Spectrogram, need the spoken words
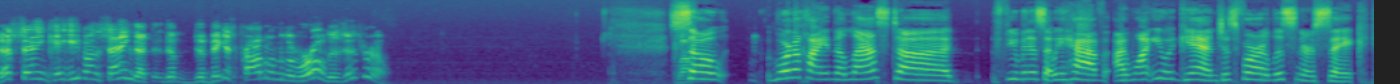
They're saying keep on saying that the the biggest problem in the world is Israel. Well, so, Mordechai, in the last uh, few minutes that we have, I want you again, just for our listeners' sake,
